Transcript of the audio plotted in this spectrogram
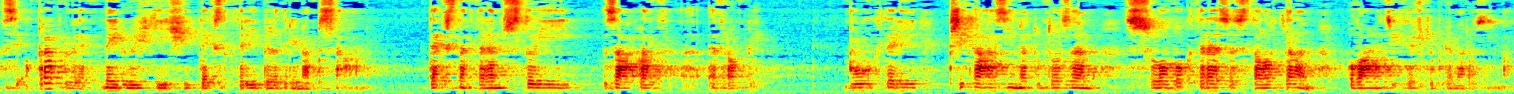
asi opravdu je nejdůležitější text, který byl kdy napsán. Text, na kterém stojí základ eh, Evropy. Bůh, který přichází na tuto zem, slovo, které se stalo tělem. O Vánocích to ještě budeme rozjímat.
